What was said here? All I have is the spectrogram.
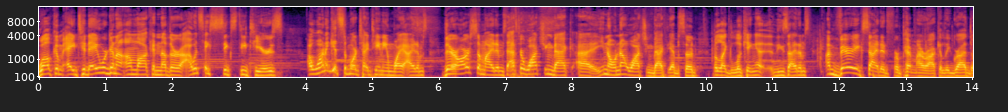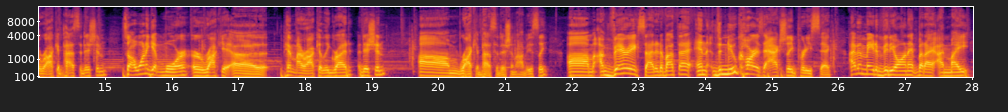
Welcome. Hey, today we're gonna unlock another, I would say 60 tiers. I want to get some more titanium white items. There are some items after watching back, uh, you know, not watching back the episode, but like looking at these items. I'm very excited for Pimp My Rocket League Ride, the Rocket Pass edition. So I want to get more or Rocket, uh, Pimp My Rocket League Ride edition, um, Rocket Pass edition, obviously. Um, I'm very excited about that. And the new car is actually pretty sick. I haven't made a video on it, but I, I might.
